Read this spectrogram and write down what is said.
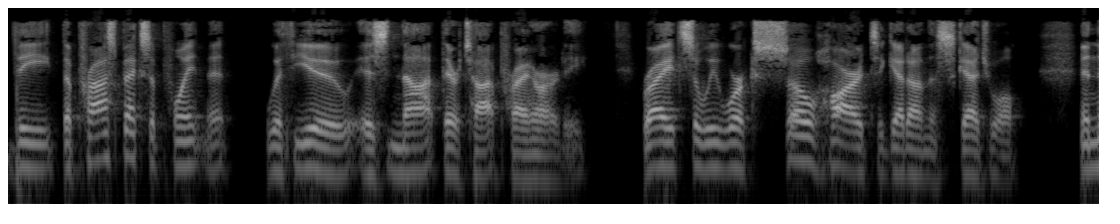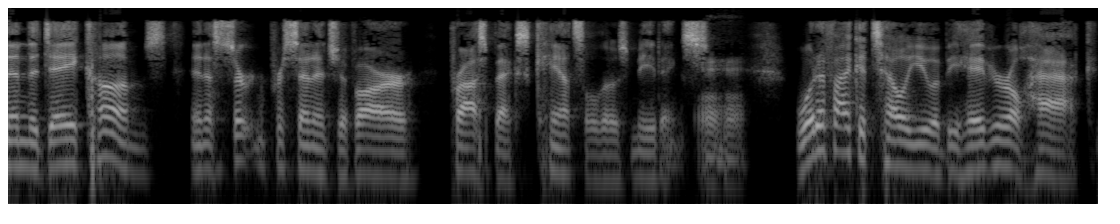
The the prospect's appointment with you is not their top priority, right? So we work so hard to get on the schedule. And then the day comes and a certain percentage of our prospects cancel those meetings. Mm-hmm. What if I could tell you a behavioral hack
